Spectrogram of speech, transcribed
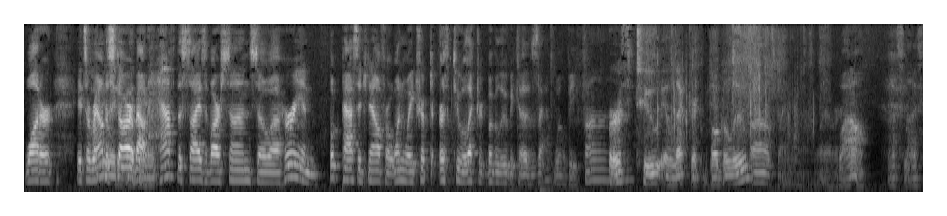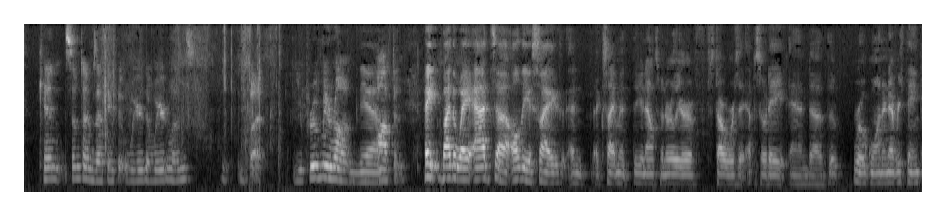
water. It's around a star about birds. half the size of our sun. So uh, hurry and book passage now for a one-way trip to Earth 2 Electric Boogaloo because that will be fun. Earth 2 Electric Boogaloo. Oh, it's fine. Whatever. Wow, that's nice. Ken, sometimes I think that we're the weird ones, but you prove me wrong. Yeah. Often. Hey, by the way, add uh, all the exci- and excitement, the announcement earlier of Star Wars Episode 8 and uh, the Rogue One and everything.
